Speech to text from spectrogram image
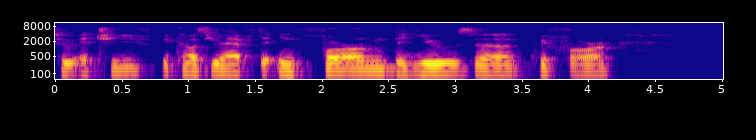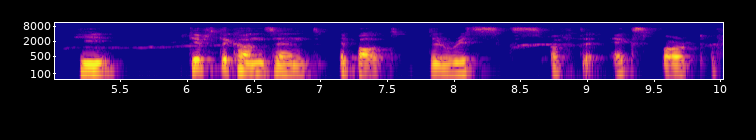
to achieve because you have to inform the user before he gives the consent about the risks of the export of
